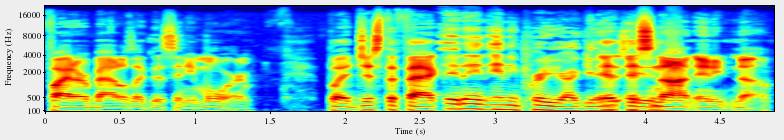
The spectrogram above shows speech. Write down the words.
fight our battles like this anymore, but just the fact It ain't any prettier, I guarantee. it, it's you. not any no,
